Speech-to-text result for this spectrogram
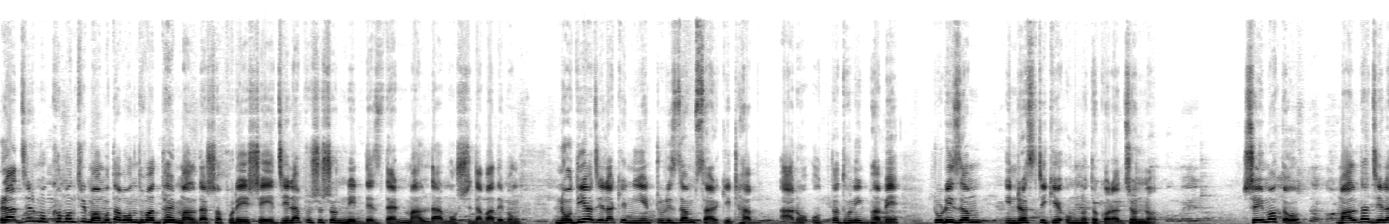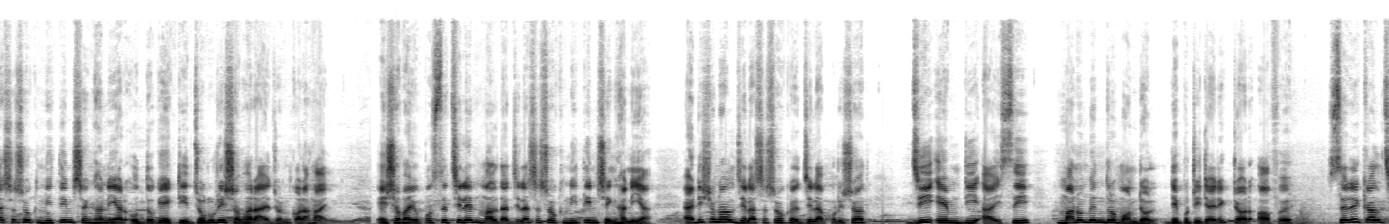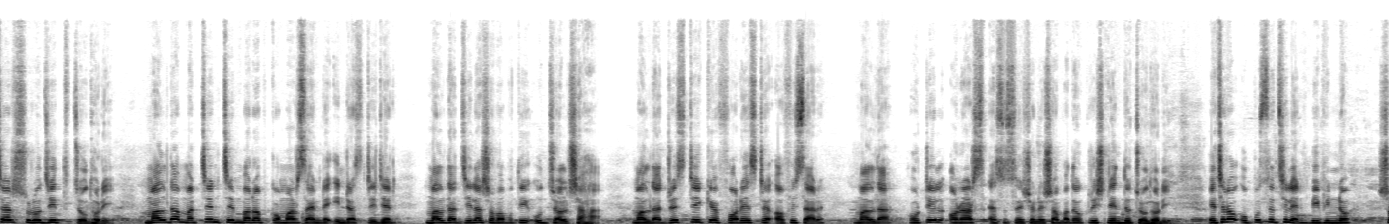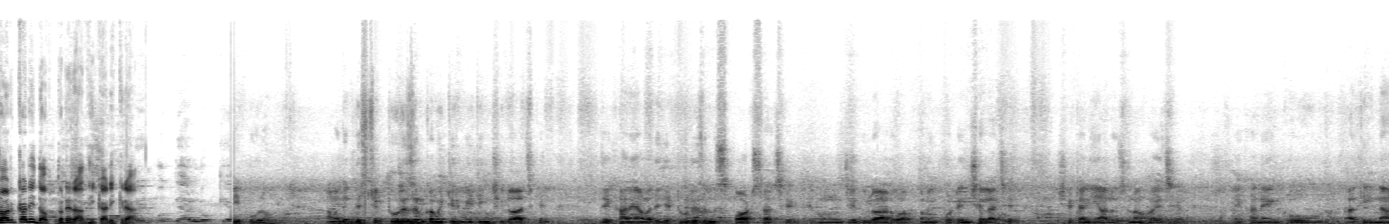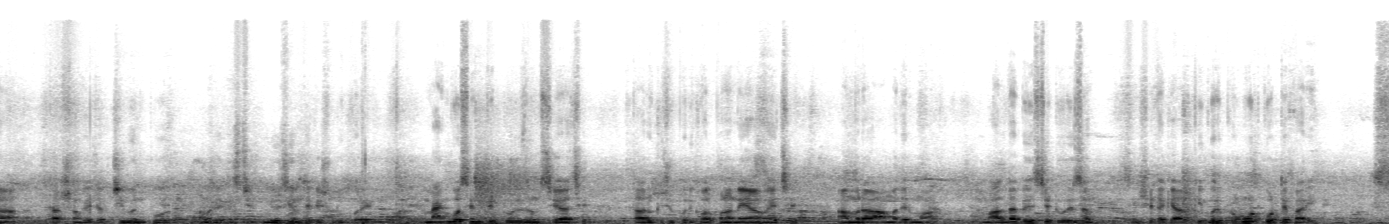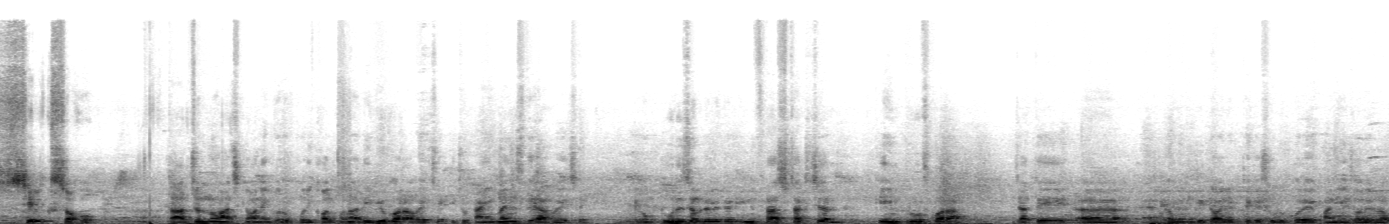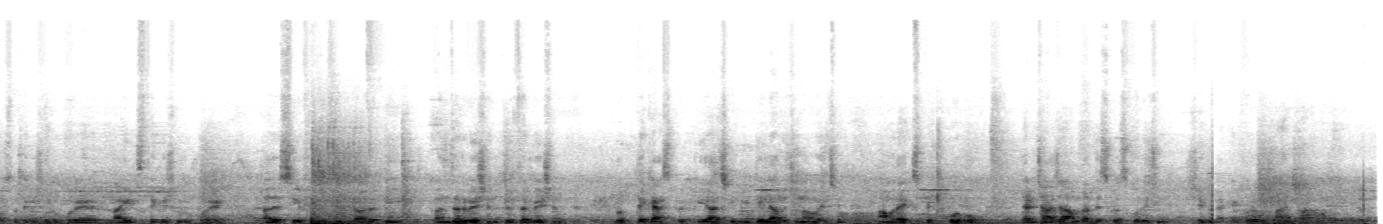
রাজ্যের মুখ্যমন্ত্রী মমতা বন্দ্যোপাধ্যায় মালদা সফরে এসে জেলা প্রশাসন নির্দেশ দেন মালদা, মুর্শিদাবাদ এবং নদিয়া জেলাকে নিয়ে ট্যুরিজম সার্কিট হাব আরও অত্যাধুনিকভাবে ট্যুরিজম ইন্ডাস্ট্রিকে উন্নত করার জন্য। সেই মতো মালদা জেলাশাসক নিতিন সিংহানিয়ার উদ্যোগে একটি জরুরি সভার আয়োজন করা হয়। এই সভায় উপস্থিত ছিলেন মালদা জেলাশাসক নিতিন সিংহানিয়া অ্যাডিশনাল জেলাশাসক জেলা পরিষদ GMDIC Manabendra Mondal deputy director of sericulture Surajit Chowdhury Malda merchant chamber of commerce and ইন্ডাস্ট্রিজের Malda জেলা সভাপতি Ujjwal Saha Malda district forest officer Malda hotel owners অ্যাসোসিয়েশনের সম্পাদক কৃষ্ণেন্দু চৌধুরী। এছাড়াও উপস্থিত ছিলেন বিভিন্ন সরকারি দপ্তরের আধিকারিকরা। আমাদের ডিস্ট্রিক্ট ট্যুরিজম কমিটির মিটিং ছিল আজকে যেখানে আমাদের যে ট্যুরিজম স্পটস আছে এবং যেগুলো আরও আপকামিং পোটেনশিয়াল আছে সেটা নিয়ে আলোচনা হয়েছে। এখানে গৌড় আদিনা, তার সঙ্গে জীবনপুর, আমাদের ডিস্ট্রিক্ট মিউজিয়াম থেকে শুরু করে ম্যাঙ্গো সেন্ট্রিক ট্যুরিজম যে আছে, তারও কিছু পরিকল্পনা নেওয়া হয়েছে। আমরা আমাদের মা মালদা বেস যে ট্যুরিজম সেটাকে আরও কী করে প্রমোট করতে পারি সিল্ক সহ, তার জন্য আজকে অনেকগুলো পরিকল্পনা রিভিউ করা হয়েছে, কিছু টাইমলাইন্স দেওয়া হয়েছে এবং ট্যুরিজম রিলেটেড ইনফ্রাস্ট্রাকচারকে ইমপ্রুভ করা যাতে কমিউনিটি টয়লেট থেকে শুরু করে পানীয় জলের ব্যবস্থা থেকে শুরু করে লাইটস থেকে শুরু করে তাদের সেফটি সিকিউরিটি কনজারভেশন প্রিজারভেশন প্রত্যেক অ্যাসপেক্টে আজকে ডিটেলে আলোচনা হয়েছে, আমরা এক্সপেক্ট করব। যা যা আমরা ডিসকাস করেছি, সেগুলো একে করে রূপায়ণ করা হবে।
